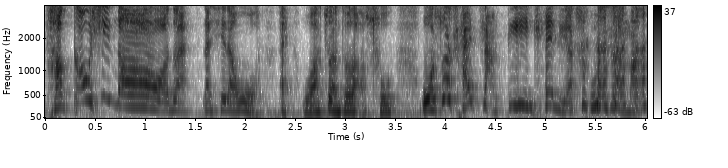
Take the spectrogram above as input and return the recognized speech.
好高兴哦，对吧，那现在问我，哎，我要赚多少出？我说才涨第一天，你要出什么？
